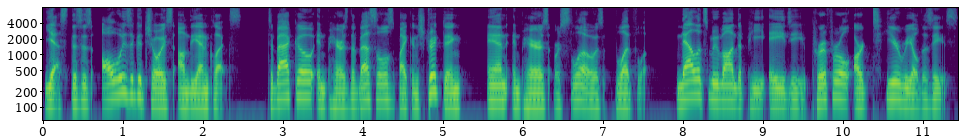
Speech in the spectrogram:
Yes, this is always a good choice on the NCLEX. Tobacco impairs the vessels by constricting and impairs or slows blood flow. Now let's move on to PAD, peripheral arterial disease.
